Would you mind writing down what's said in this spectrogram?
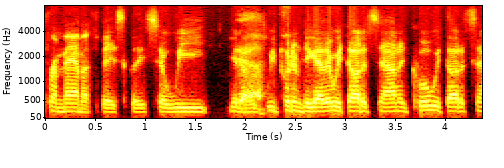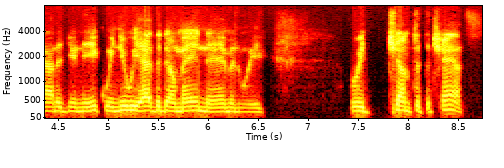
from Mammoth, basically. So we, you know, yeah. we put them together. We thought it sounded cool. We thought it sounded unique. We knew we had the domain name, and we we jumped at the chance.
